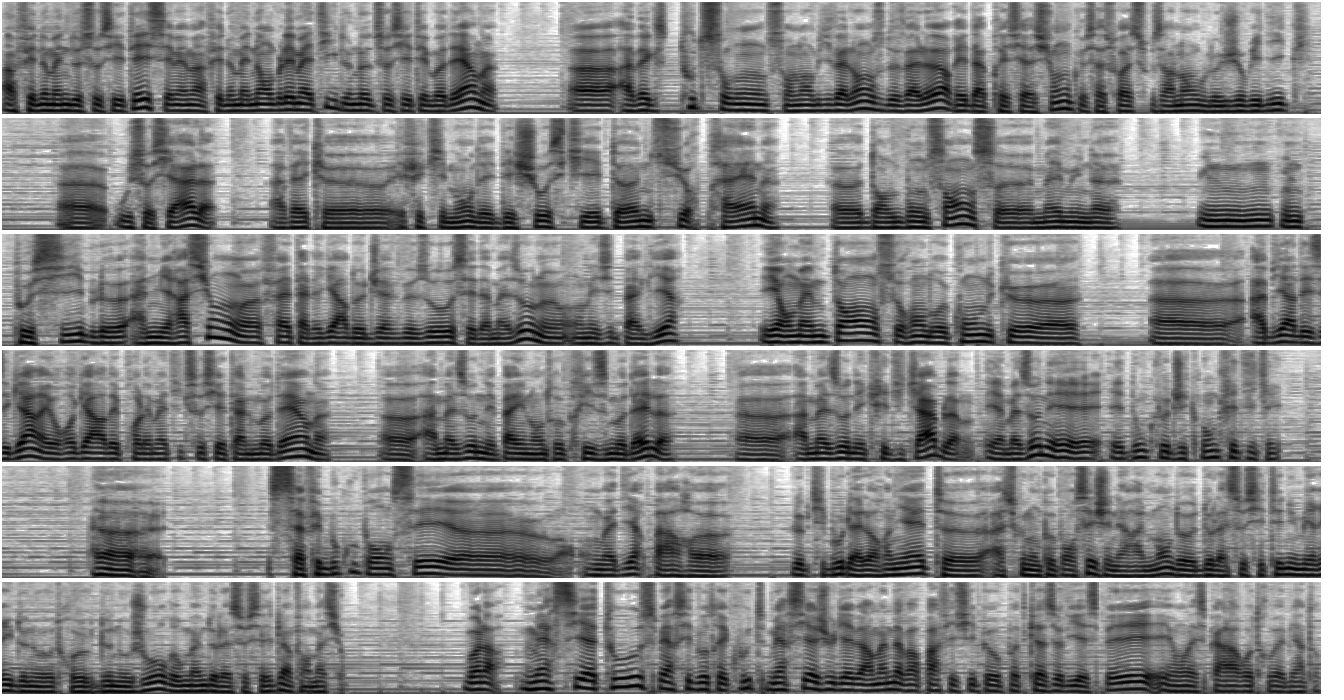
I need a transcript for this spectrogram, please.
un phénomène de société, c'est même un phénomène emblématique de notre société moderne, avec toute son, ambivalence de valeur et d'appréciation, que ce soit sous un angle juridique ou social avec euh, effectivement des, choses qui étonnent, surprennent, euh, dans le bon sens, euh, même une, une, possible admiration faite à l'égard de Jeff Bezos et d'Amazon, on n'hésite pas à le dire, et en même temps se rendre compte que, à bien des égards et au regard des problématiques sociétales modernes, Amazon n'est pas une entreprise modèle, Amazon est critiquable, et Amazon est, est donc logiquement critiqué. Ça fait beaucoup penser, euh, on va dire, par euh, le petit bout de la lorgnette euh, à ce que l'on peut penser généralement de, la société numérique de, notre, de nos jours ou même de la société de l'information. Voilà, merci à tous, merci de votre écoute, merci à Julia Berman d'avoir participé au podcast de l'ISP et on espère la retrouver bientôt.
